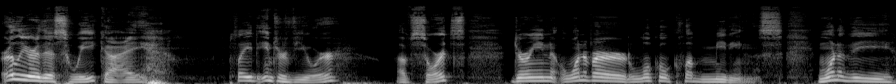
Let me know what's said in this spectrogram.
Earlier this week, I played interviewer of sorts during one of our local club meetings. One of the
